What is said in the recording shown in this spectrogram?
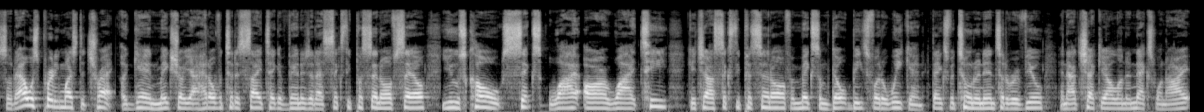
So that was pretty much the track. Again, make sure y'all head over to the site, take advantage of that 60% off sale. Use code 6YRYT, get y'all 60% off and make some dope beats for the weekend. Thanks for tuning in to the review, and I'll check y'all on the next one, all right?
